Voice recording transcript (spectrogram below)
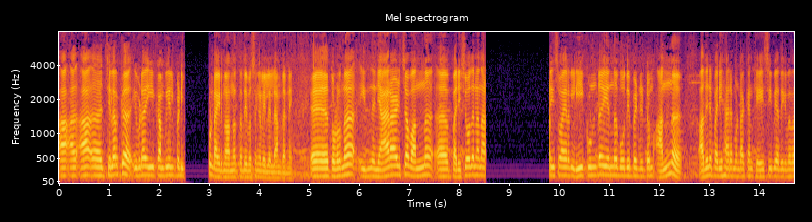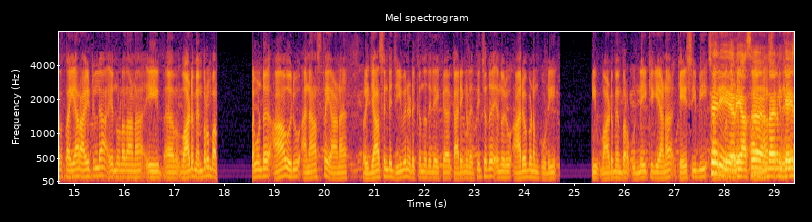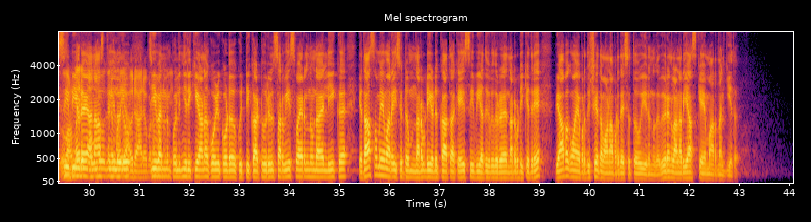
ചിലർക്ക് ഇവിടെ ഈ കമ്പിയിൽ പിടിക്കുണ്ടായിരുന്നു അന്നത്തെ ദിവസങ്ങളിലെല്ലാം തന്നെ. തുടർന്ന് ഇന്ന് ഞായറാഴ്ച വന്ന് പരിശോധന സർവീസ് വയറിൽ ലീക്ക് ഉണ്ട് എന്ന് ബോധ്യപ്പെട്ടിട്ടും അന്ന് അതിന് പരിഹാരമുണ്ടാക്കാൻ കെ സി ബി അധികൃതർ തയ്യാറായിട്ടില്ല എന്നുള്ളതാണ് ഈ വാർഡ് മെമ്പറും പറഞ്ഞത്. അതുകൊണ്ട് ആ ഒരു അനാസ്ഥയാണ് റിജാസിന്റെ ജീവൻ എടുക്കുന്നതിലേക്ക് കാര്യങ്ങൾ എത്തിച്ചത് എന്നൊരു ആരോപണം കൂടി ഈ വാർഡ് മെമ്പർ ഉന്നയിക്കുകയാണ്. കെ സി ബി ശരി റിയാസ് എന്തായാലും കെ സി ബിയുടെ അനാസ്ഥയിൽ ഒരു ജീവൻ പൊലിഞ്ഞിരിക്കുകയാണ്. കോഴിക്കോട് കുറ്റിക്കാട്ടൂരിൽ സർവീസ് വയറിൽ നിന്നുണ്ടായ ലീക്ക് യഥാസമയം അറിയിച്ചിട്ടും നടപടിയെടുക്കാത്ത കെ സി ബി അധികൃതരുടെ നടപടിക്കെതിരെ വ്യാപകമായ പ്രതിഷേധമാണ് ആ പ്രദേശത്ത് ഉയരുന്നത്. വിവരങ്ങളാണ് റിയാസ് കെ എം ആർ നൽകിയത്.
